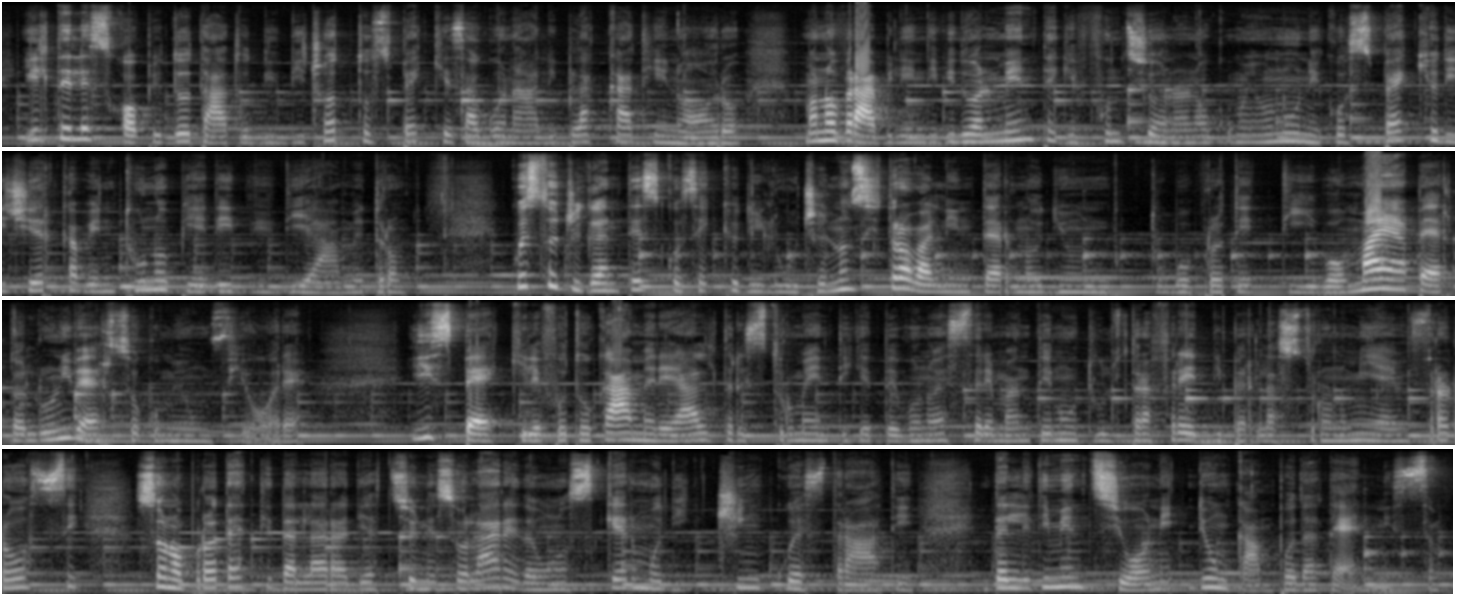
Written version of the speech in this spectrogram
Il telescopio è dotato di 18 specchi esagonali placcati in oro, manovrabili individualmente che funzionano come un unico specchio di circa 21 piedi di diametro. Questo gigantesco secchio di luce non si trova all'interno di un tubo protettivo, ma è aperto all'universo come un fiore. Gli specchi, le fotocamere e altri strumenti che devono essere mantenuti ultrafreddi per l'astronomia infrarossi sono protetti dalla radiazione solare da uno schermo di 5 strati, delle dimensioni di un campo da tennis.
